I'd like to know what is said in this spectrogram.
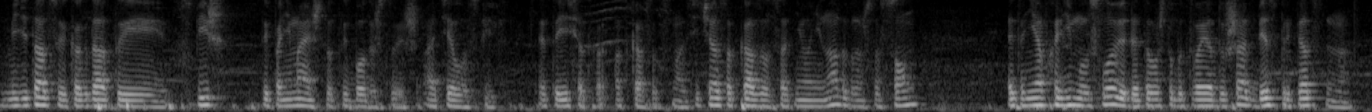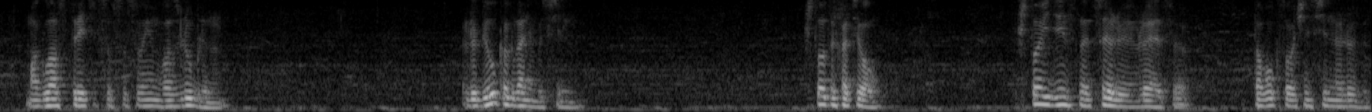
В медитации, когда ты спишь, ты понимаешь, что ты бодрствуешь, а тело спит. Это есть от, отказ от сна. Сейчас отказываться от него не надо, потому что сон – это необходимое условие для того, чтобы твоя душа беспрепятственно могла встретиться со своим возлюбленным. Любил когда-нибудь сильно? Что ты хотел? Что единственной целью является того, кто очень сильно любит?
